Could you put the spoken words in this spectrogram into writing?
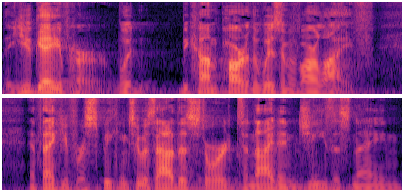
that you gave her would become part of the wisdom of our life. And thank you for speaking to us out of this story tonight in Jesus' name.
